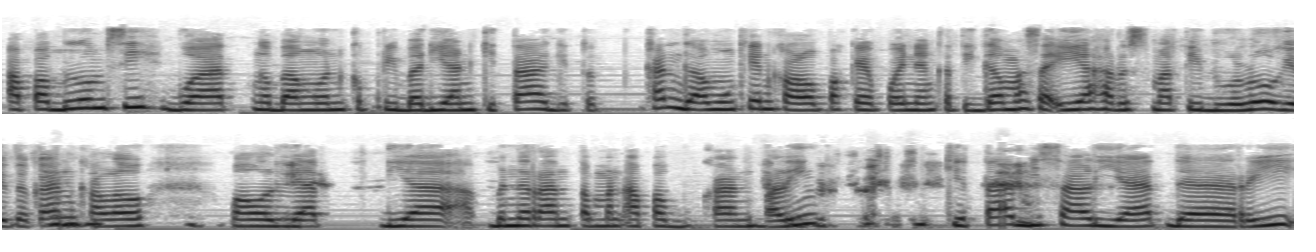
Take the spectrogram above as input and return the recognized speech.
apa belum sih buat ngebangun kepribadian kita gitu. Kan nggak mungkin kalau pakai poin yang ketiga masa iya harus mati dulu gitu kan? Kalau mau lihat dia beneran teman apa bukan. Paling kita bisa lihat dari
